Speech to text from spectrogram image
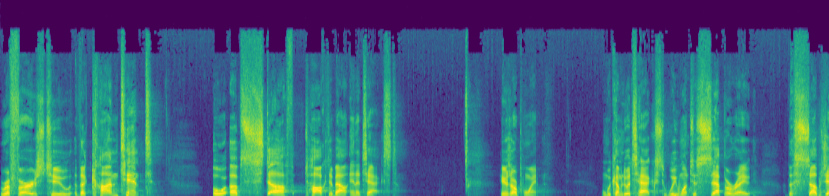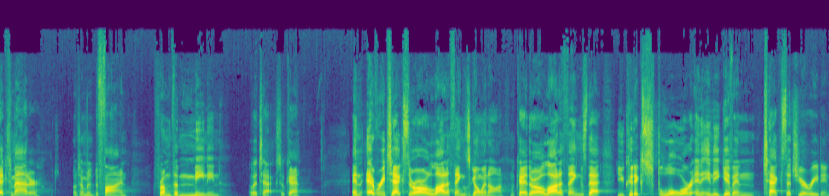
Refers to the content or of stuff talked about in a text. Here's our point. When we come to a text, we want to separate the subject matter, which I'm going to define, from the meaning of a text, okay? In every text, there are a lot of things going on, okay? There are a lot of things that you could explore in any given text that you're reading.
